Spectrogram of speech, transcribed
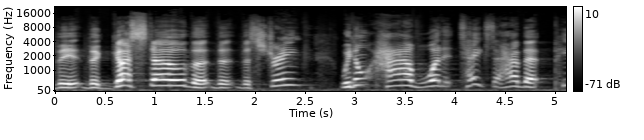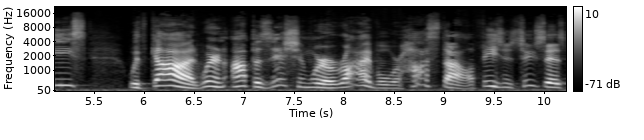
the, the gusto, the, the, the strength. We don't have what it takes to have that peace with God. We're in opposition. We're a rival. We're hostile. Ephesians 2 says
